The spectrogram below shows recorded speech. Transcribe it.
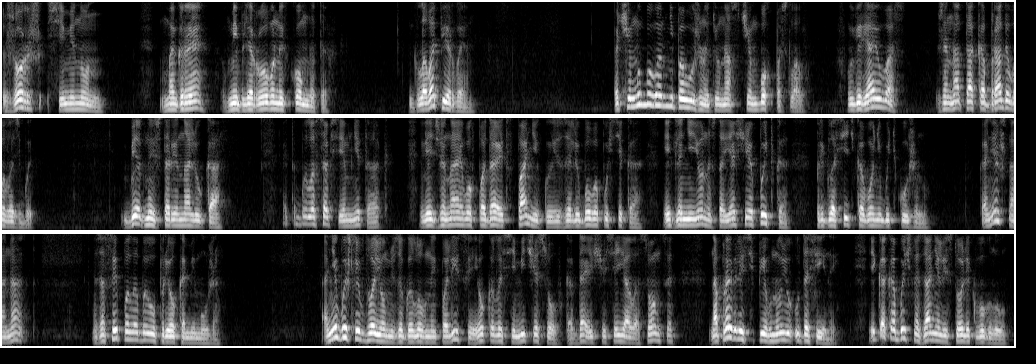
Жорж Семенон. Мегре в меблированных комнатах. Глава первая. Почему бы вам не поужинать у нас, чем Бог послал? Уверяю вас, жена так обрадовалась бы. Бедный старина Люка. Это было совсем не так. Ведь жена его впадает в панику из-за любого пустяка, и для нее настоящая пытка пригласить кого-нибудь к ужину. Конечно, она засыпала бы упреками мужа. Они вышли вдвоем из уголовной полиции около семи часов, когда еще сияло солнце, направились в пивную у дофины и, как обычно, заняли столик в углу.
